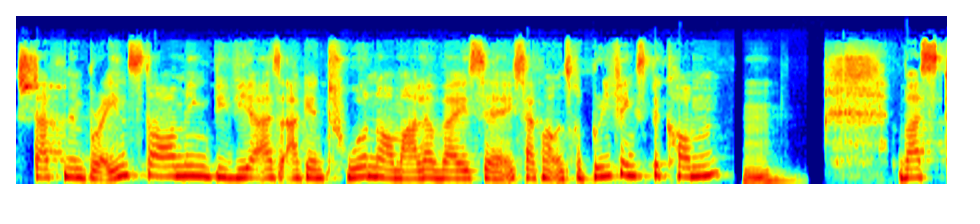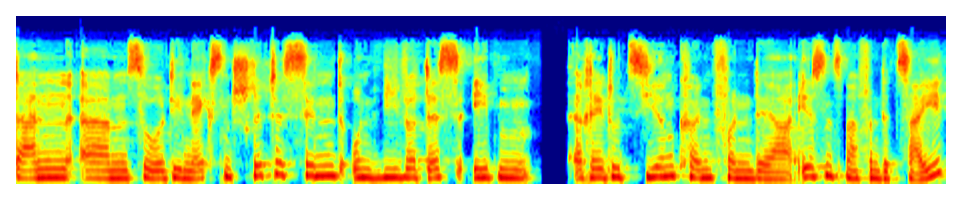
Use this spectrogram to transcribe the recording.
statt einem Brainstorming, wie wir als Agentur normalerweise, ich sag mal, unsere Briefings bekommen. Mhm was dann ähm, so die nächsten Schritte sind und wie wir das eben reduzieren können von der, erstens mal von der Zeit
